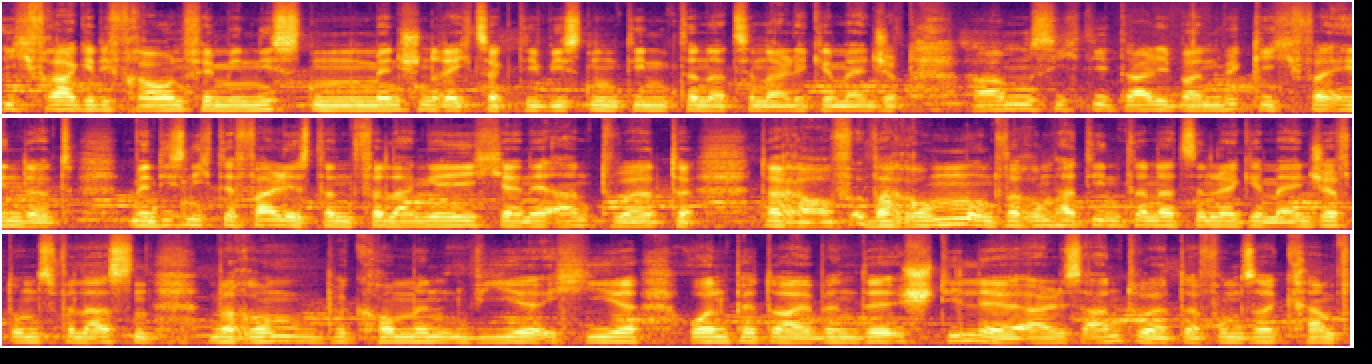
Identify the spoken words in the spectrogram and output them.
Ich frage die Frauen, Feministen, Menschenrechtsaktivisten und die internationale Gemeinschaft, haben sich die Taliban wirklich verändert? Wenn dies nicht nicht der Fall ist, dann verlange ich eine Antwort darauf. Warum und warum hat die internationale Gemeinschaft uns verlassen? Warum bekommen wir hier ohrenbetäubende Stille als Antwort auf unseren Kampf?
